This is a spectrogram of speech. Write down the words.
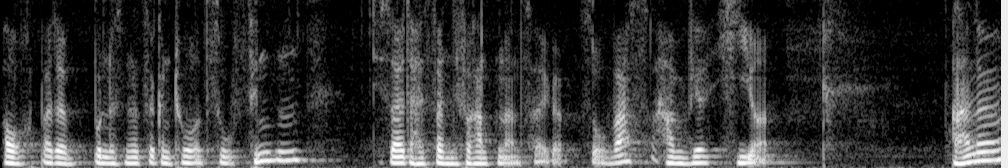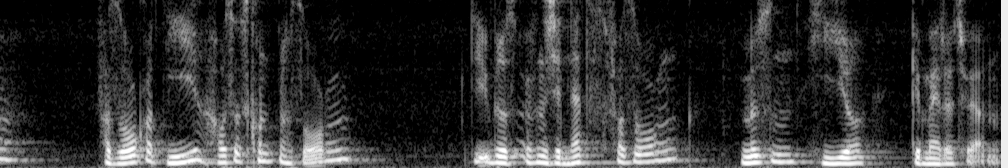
auch bei der Bundesnetzagentur zu finden. Die Seite heißt dann Lieferantenanzeige. So, was haben wir hier? Alle Versorger, die Haushaltskunden versorgen, die über das öffentliche Netz versorgen, müssen hier gemeldet werden.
